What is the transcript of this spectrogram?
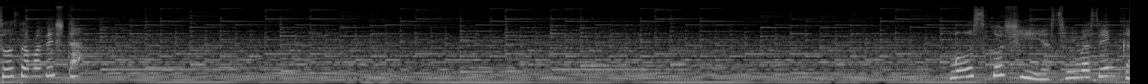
そうさまでした。もう少し休みませんか？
